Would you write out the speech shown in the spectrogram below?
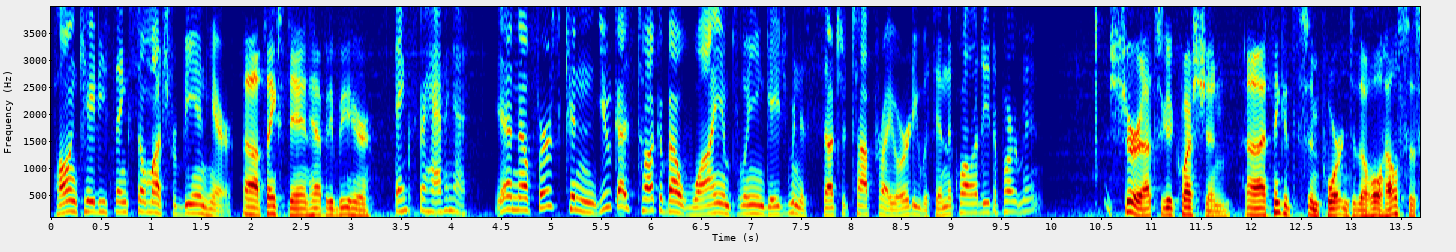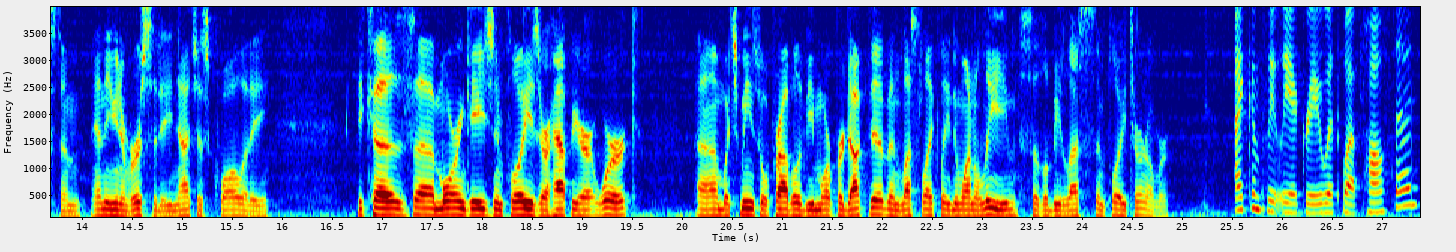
Paul and Katie, thanks so much for being here. Uh, thanks, Dan. Happy to be here. Thanks for having us. Yeah, now, first, can you guys talk about why employee engagement is such a top priority within the quality department? Sure, that's a good question. Uh, I think it's important to the whole health system and the university, not just quality, because uh, more engaged employees are happier at work, um, which means we'll probably be more productive and less likely to want to leave, so there'll be less employee turnover. I completely agree with what Paul said.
